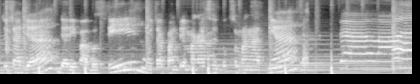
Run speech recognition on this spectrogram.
itu saja dari Pak Bekti. Mengucapkan terima kasih untuk semangatnya. Selamat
